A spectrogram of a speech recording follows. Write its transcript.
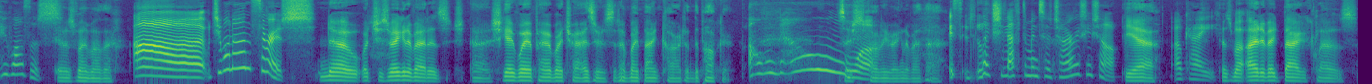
Who was it? It was my mother. Ah, do you want to answer it? No, what she's ringing about is uh, she gave away a pair of my trousers that had my bank card in the pocket. So she's probably ringing about that. It's like she left them into a charity shop. Yeah. Okay, It was my, I had a big bag of clothes.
